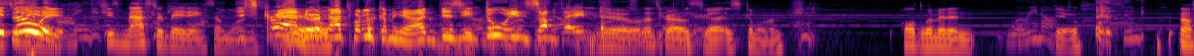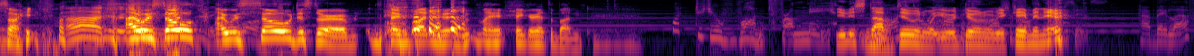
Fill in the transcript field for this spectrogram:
is he Masturbating. doing? She's masturbating someone. Scrap, Ew. you're not welcome here. I'm busy doing something. Ew, that's gross, guys. Come on. Old women and Worry not. ew. We'll soon Oh, sorry. Fuck. Ah. I was so I was so disturbed. My button, my finger hit the button. What do you want from me? You just stopped doing what you were doing when we came in here. Have they left?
